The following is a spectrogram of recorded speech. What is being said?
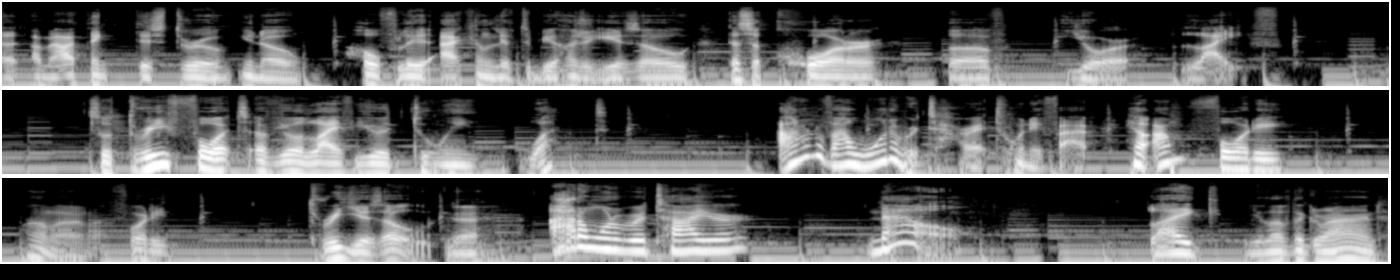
Uh, I mean, I think this through. You know, hopefully, I can live to be 100 years old. That's a quarter of your life. So three fourths of your life, you're doing what? I don't know if I want to retire at 25. Hell, I'm 40. Well, I'm 43 years old. yeah. I don't want to retire now. Like You love the grind.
